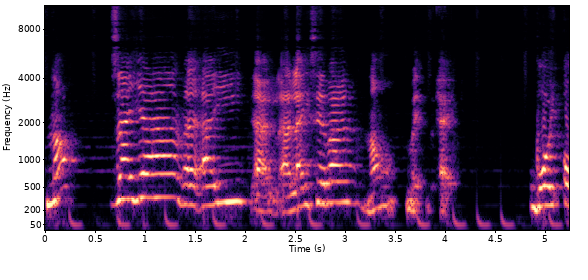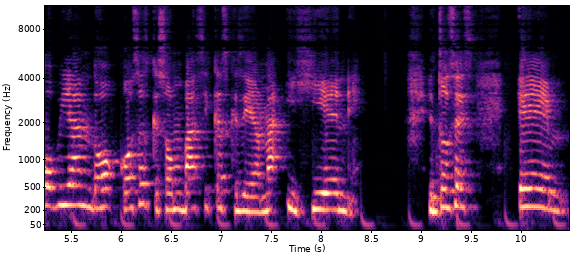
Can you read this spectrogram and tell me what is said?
¿no? O sea, ya ahí, al, ahí se va, ¿no? Eh, voy obviando cosas que son básicas que se llama higiene. Entonces, em,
